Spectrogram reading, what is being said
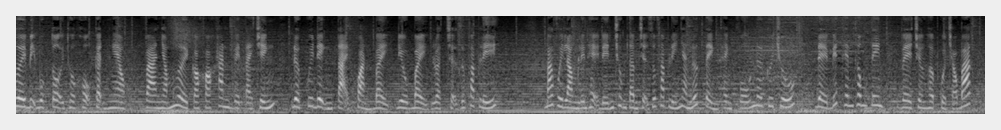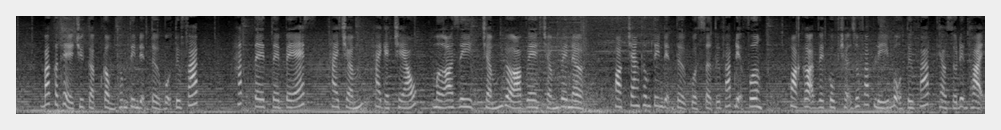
người bị buộc tội thuộc hộ cận nghèo và nhóm người có khó khăn về tài chính được quy định tại khoản 7 điều 7 Luật trợ giúp pháp lý. Bác vui lòng liên hệ đến Trung tâm trợ giúp pháp lý nhà nước tỉnh, thành phố nơi cư trú để biết thêm thông tin về trường hợp của cháu bác. Bác có thể truy cập cổng thông tin điện tử Bộ Tư pháp https 2 chấm 2 gạch chéo moz.gov.vn hoặc trang thông tin điện tử của Sở Tư pháp địa phương, hoặc gọi về Cục trợ giúp pháp lý Bộ Tư pháp theo số điện thoại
